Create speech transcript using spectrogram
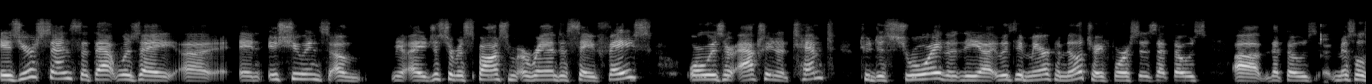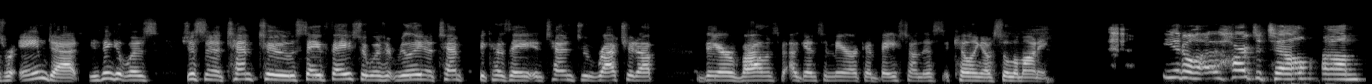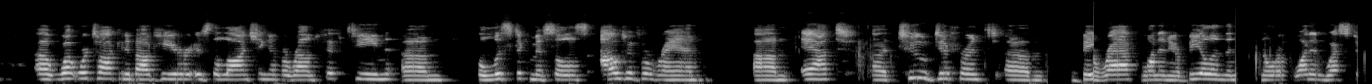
is your sense that that was a uh, an issuance of you know, a, just a response from Iran to save face, or was there actually an attempt to destroy the the uh, it was the American military forces that those uh, that those missiles were aimed at? Do you think it was just an attempt to save face, or was it really an attempt because they intend to ratchet up their violence against America based on this killing of Soleimani? You know, hard to tell. Um, uh, what we're talking about here is the launching of around 15 um, ballistic missiles out of Iran um, at uh, two different um, bases Iraq, one in Erbil in the north, one in western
